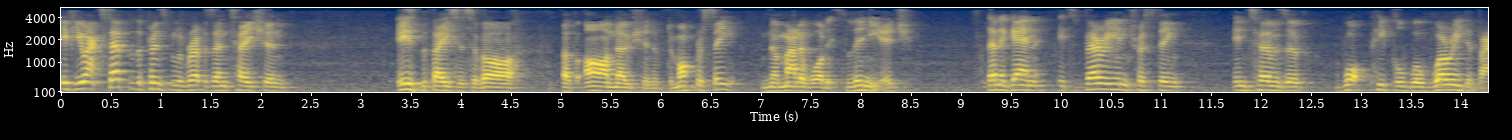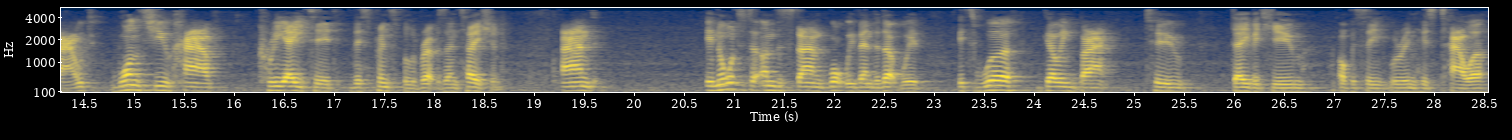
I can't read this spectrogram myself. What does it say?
if you accept that the principle of representation is the basis of our, of our notion of democracy, no matter what its lineage, then again, it's very interesting in terms of what people were worried about once you have created this principle of representation. And in order to understand what we've ended up with, it's worth going back to David Hume. Obviously, we're in his tower,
